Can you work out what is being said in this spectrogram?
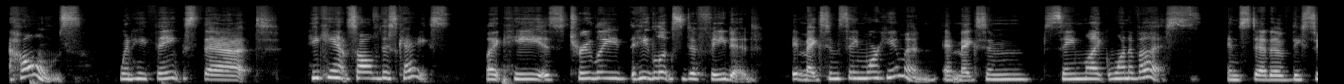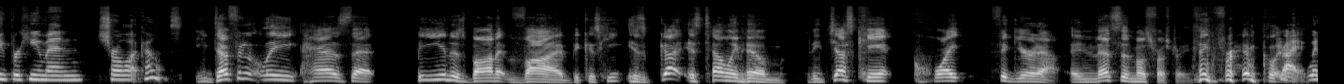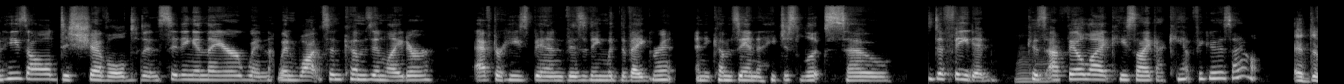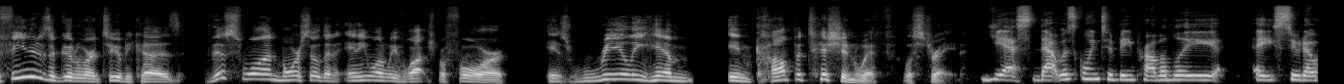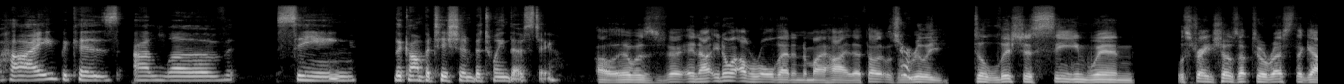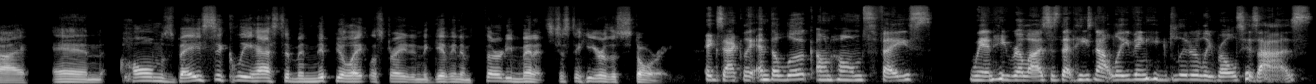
Holmes when he thinks that he can't solve this case. Like he is truly, he looks defeated. It makes him seem more human. It makes him seem like one of us instead of the superhuman Sherlock Holmes. He definitely has that bee in his bonnet vibe because he his gut is telling him and he just can't quite figure it out. And that's the most frustrating thing for him, clearly. Right. When he's all disheveled and sitting in there when when Watson comes in later after he's been visiting with the vagrant and he comes in and he just looks so defeated because Mhm. I feel like he's like I can't figure this out. And defeated is a good word too, because this one, more so than anyone we've watched before, is really him in competition with Lestrade. Yes, that was going to be probably a pseudo high because I love seeing the competition between those two. Oh, it was very, and I, you know what? I'll roll that into my high. I thought it was Sure. a really delicious scene when Lestrade shows up to arrest the guy, and Holmes basically has to manipulate Lestrade into giving him 30 minutes just to hear the story. Exactly. And the look on Holmes' face when he realizes that he's not leaving, he literally rolls his eyes.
